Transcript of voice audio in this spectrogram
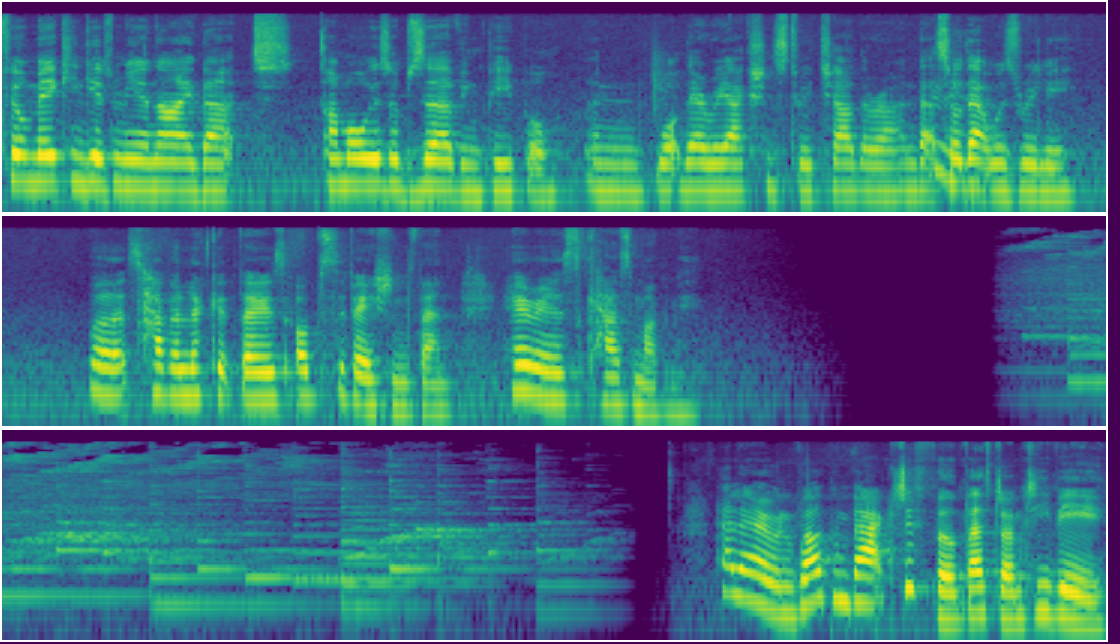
filmmaking gives me an eye that I'm always observing people and what their reactions to each other are, and that, so that was really. Well, let's have a look at those observations then. Here is Kaz. And welcome back to FilmFest on TV,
